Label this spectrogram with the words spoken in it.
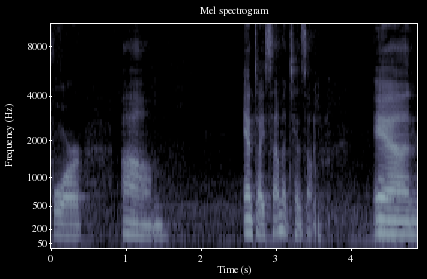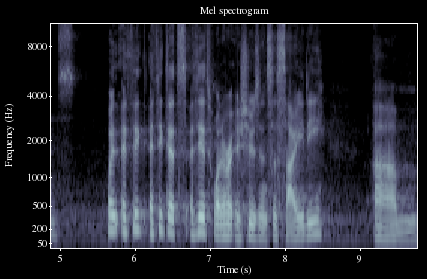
for um, anti-Semitism. And Well, I think I think that's I think it's one of our issues in society. Um,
